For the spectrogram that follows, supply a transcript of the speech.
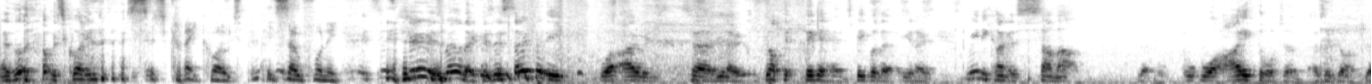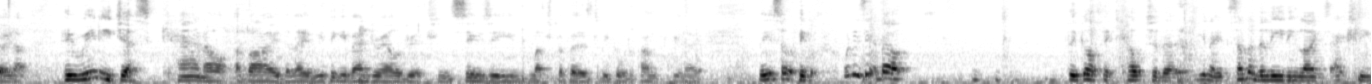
I thought that was quite interesting. Such a great quote. It's so funny. It's, it's true as well, though, because there's so many what I would term, you know, gothic figureheads, people that you know really kind of sum up that, what I thought of as a goth growing up, who really just cannot abide the label. You think of Andrew Eldritch and Siouxsie, who much prefers to be called a punk. You know, these sort of people. What is it about? the gothic culture that you know some of the leading lights actually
